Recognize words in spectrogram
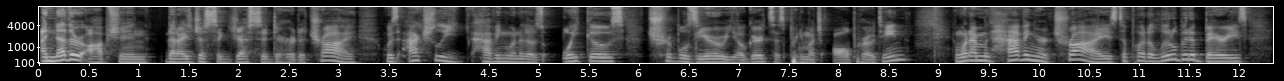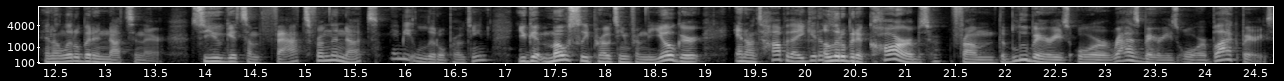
Another option that I just suggested to her to try was actually having one of those Oikos triple zero yogurts that's pretty much all protein. And what I'm having her try is to put a little bit of berries and a little bit of nuts in there. So you get some fats from the nuts, maybe a little protein. You get mostly protein from the yogurt and on top of that, you get a little bit of carbs from the blueberries or raspberries or blackberries.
